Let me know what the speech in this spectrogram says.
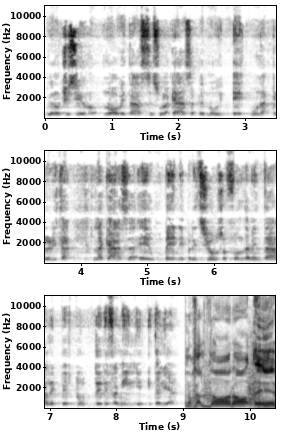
Che non ci siano nuove tasse sulla casa per noi è una priorità. La casa è un bene prezioso, fondamentale per tutte le famiglie italiane. Caldoro, eh,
